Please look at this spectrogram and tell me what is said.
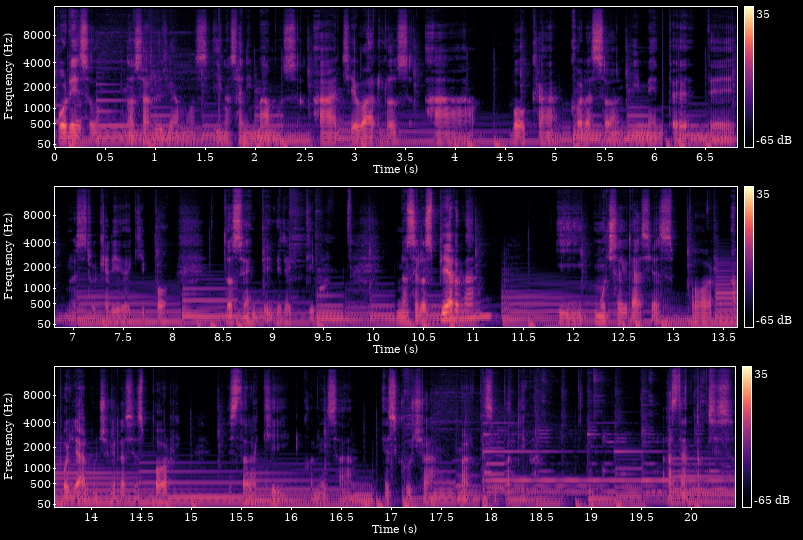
por eso nos arriesgamos y nos animamos a llevarlos a boca, corazón y mente de nuestro querido equipo docente y directivo. No se los pierdan y muchas gracias por apoyar, muchas gracias por estar aquí con esa escucha participativa. Hasta entonces.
